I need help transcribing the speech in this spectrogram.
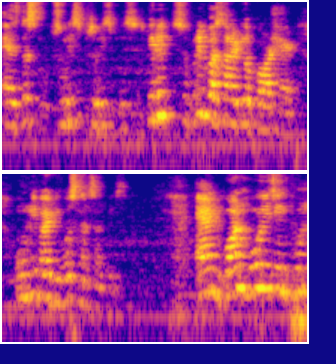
as the spirit, supreme personality of Godhead only by devotional service and one who is in full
